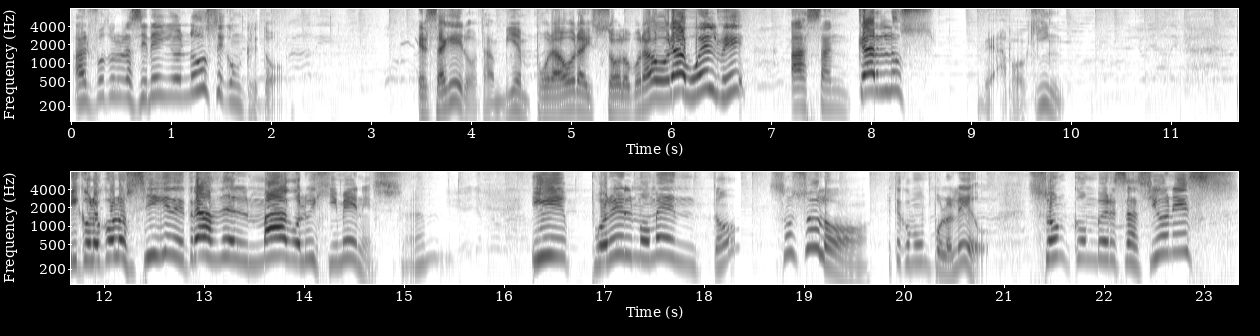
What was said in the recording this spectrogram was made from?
al fútbol brasileño no se concretó. El zaguero, también por ahora y solo por ahora, vuelve a San Carlos de Apoquín. Y Colo Colo sigue detrás del mago Luis Jiménez. ¿eh? Y por el momento son solo, este es como un pololeo, son conversaciones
